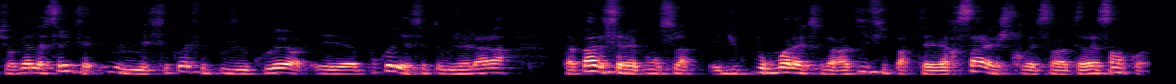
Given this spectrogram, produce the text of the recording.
tu regardes la série, tu fais, Hmm, mais c'est quoi cette touche de couleur et euh, pourquoi il y a cet objet-là là? T'as pas ces réponses-là. Et du coup, pour moi, l'axe narratif, il partait vers ça et je trouvais ça intéressant, quoi.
